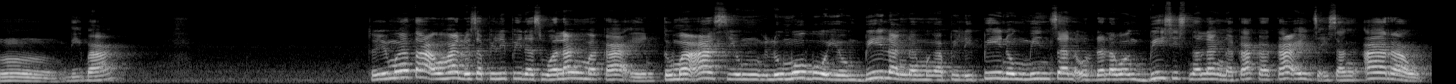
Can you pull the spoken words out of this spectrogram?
Hmm, di ba? So yung mga tao halos sa Pilipinas walang makain, tumaas yung lumubo yung bilang ng mga Pilipinong minsan o dalawang bisis na lang nakakakain sa isang araw.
